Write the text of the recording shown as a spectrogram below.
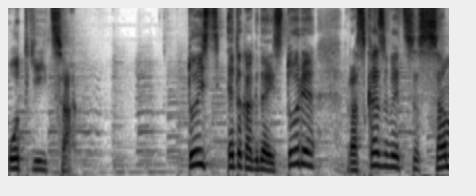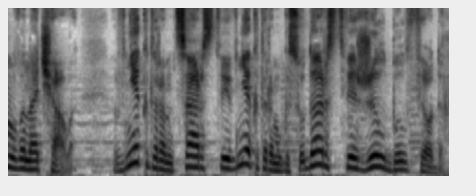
«от яйца». То есть это когда история рассказывается с самого начала. В некотором царстве, в некотором государстве жил-был Федор.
